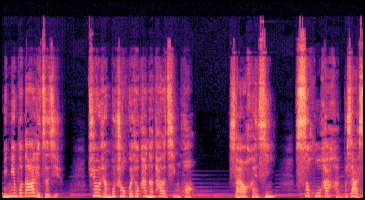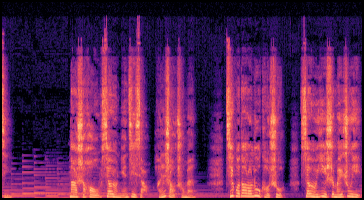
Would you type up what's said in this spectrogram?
明明不搭理自己，却又忍不住回头看看他的情况，想要狠心，似乎还狠不下心。那时候肖勇年纪小，很少出门，结果到了路口处，肖勇一时没注意，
